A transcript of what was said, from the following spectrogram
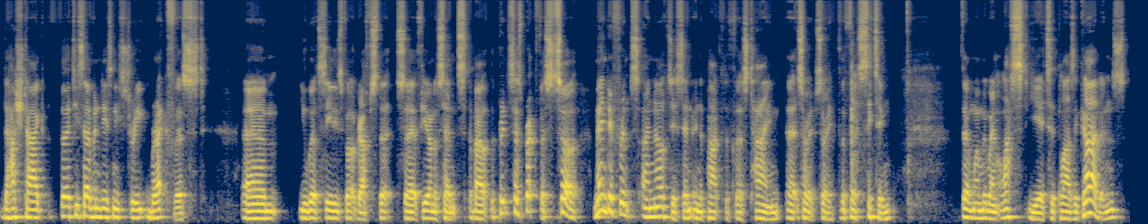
the hashtag 37 Disney Street Breakfast, um, you'll be able to see these photographs that uh, Fiona sent about the Princess Breakfast. So, main difference I noticed entering the park for the first time, uh, sorry, sorry, for the first sitting, than when we went last year to Plaza Gardens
